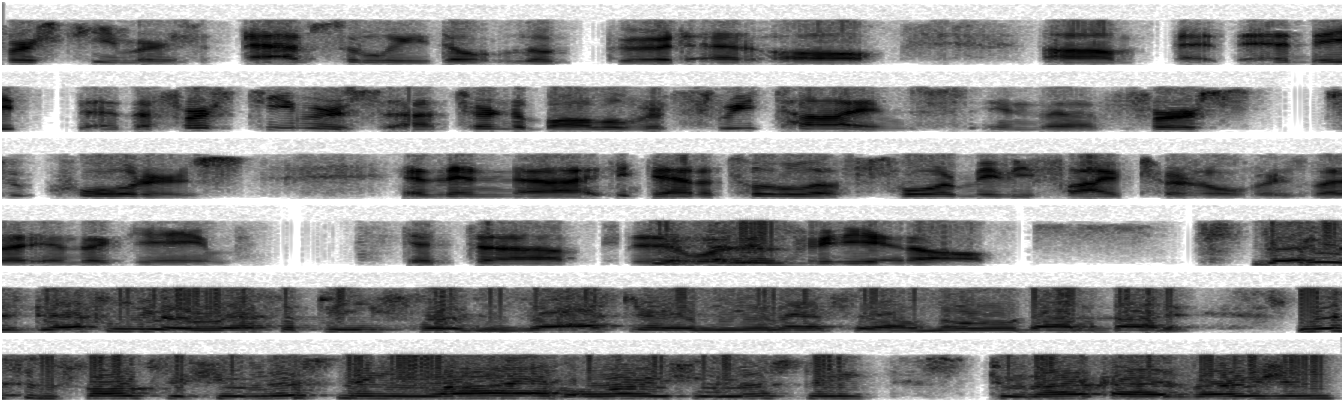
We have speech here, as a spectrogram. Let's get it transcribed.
first teamers absolutely don't look good at all. Um, and, and they, the first teamers uh, turned the ball over three times in the first two quarters, and then uh, I think they had a total of four, maybe five turnovers by the end of the game. It, uh, it yeah, wasn't pretty at all. That is definitely a recipe for disaster in the NFL, no doubt about it. Listen, folks, if you're listening live or if you're listening to an archived version,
